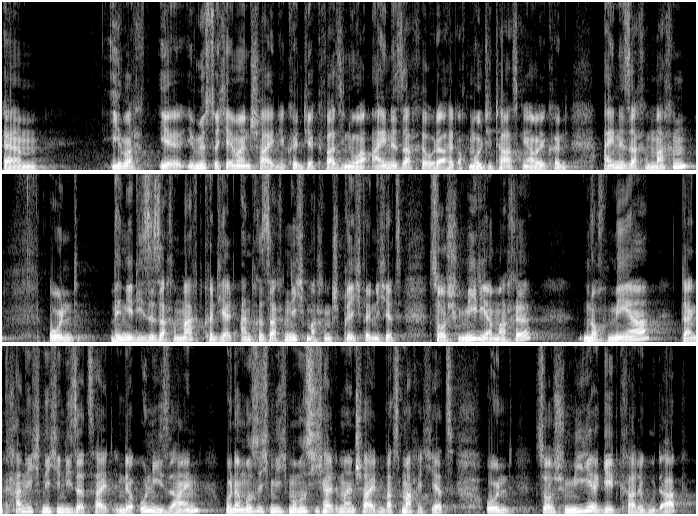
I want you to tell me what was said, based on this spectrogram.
ähm, ihr, macht, ihr, ihr müsst euch ja immer entscheiden, ihr könnt ja quasi nur eine Sache oder halt auch Multitasking, aber ihr könnt eine Sache machen und wenn ihr diese Sache macht, könnt ihr halt andere Sachen nicht machen. Sprich, wenn ich jetzt Social Media mache, noch mehr, dann kann ich nicht in dieser Zeit in der Uni sein und dann muss ich mich, man muss sich halt immer entscheiden, was mache ich jetzt? Und Social Media geht gerade gut ab.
